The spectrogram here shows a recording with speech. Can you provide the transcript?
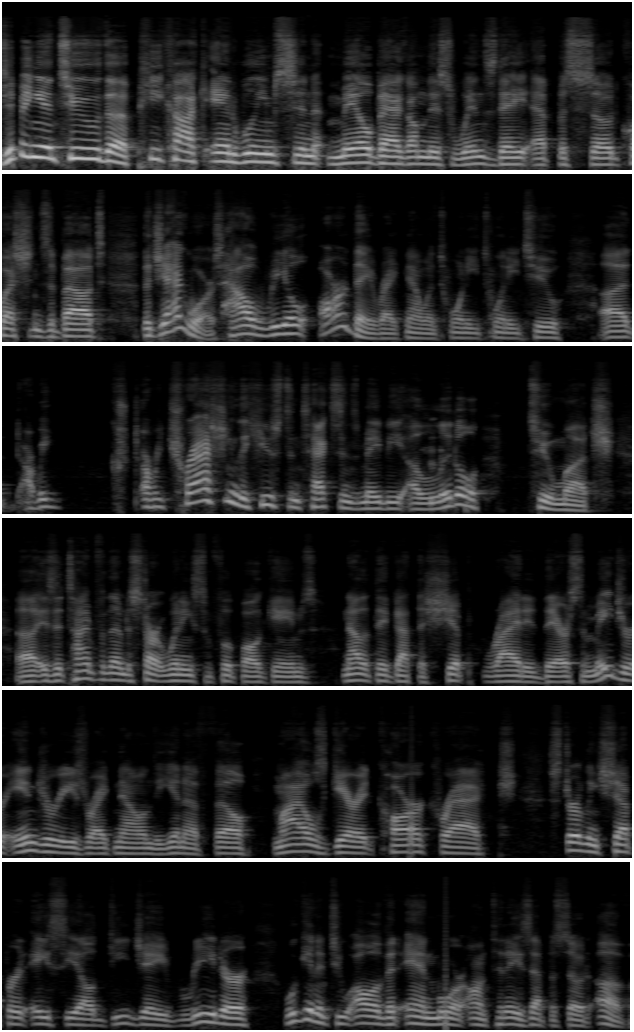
Dipping into the Peacock and Williamson mailbag on this Wednesday episode, questions about the Jaguars. How real are they right now in 2022? Uh, are we are we trashing the Houston Texans maybe a little too much? Uh, is it time for them to start winning some football games now that they've got the ship righted there? Some major injuries right now in the NFL Myles Garrett, car crash, Sterling Shepard, ACL, DJ Reader. We'll get into all of it and more on today's episode of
